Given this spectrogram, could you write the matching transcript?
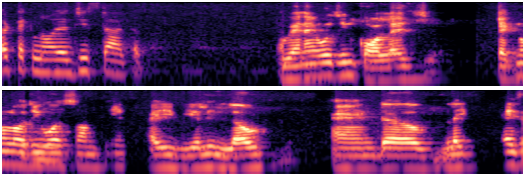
a technology startup? when I was in college, technology Mm-hmm. was something I really loved, and uh, like as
